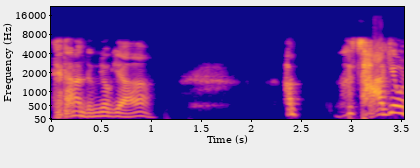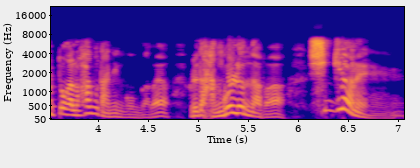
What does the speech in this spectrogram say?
대단한 능력이야. 한, 한 4개월 동안 하고 다닌 건가 봐요. 그래도 안 걸렸나 봐. 신기하네.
